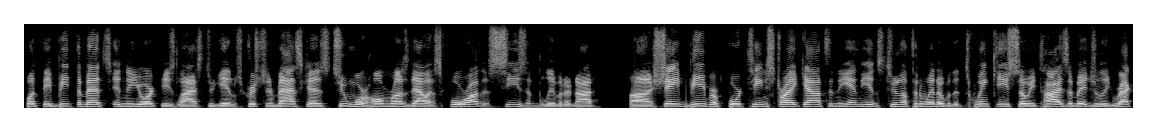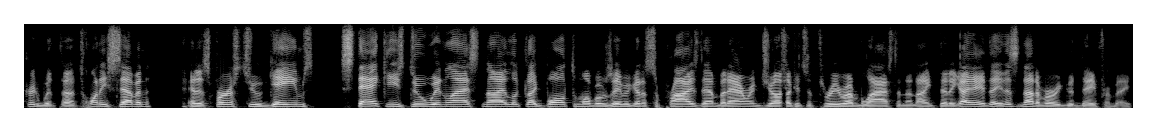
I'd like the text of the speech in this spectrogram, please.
but they beat the Mets in New York these last two games. Christian Vázquez, two more home runs now, has four on the season, believe it or not. Uh, Shane Bieber, 14 strikeouts, and the Indians 2 0 win over the Twinkies. So he ties a major league record with uh, 27 in his first two games. Stankies do win last night. Looked like Baltimore was going to surprise them, but Aaron Judge gets a three run blast in the ninth inning. I, this is not a very good day for me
